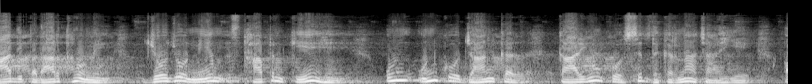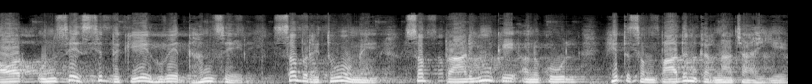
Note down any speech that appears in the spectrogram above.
आदि पदार्थों में जो जो नियम स्थापन किए हैं, उन उनको जानकर कार्यों को सिद्ध करना चाहिए और उनसे सिद्ध किए हुए धन से सब ऋतुओं में सब प्राणियों के अनुकूल हित संपादन करना चाहिए।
